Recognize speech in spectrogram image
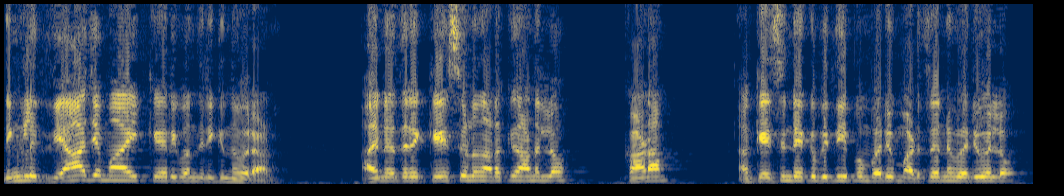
നിങ്ങൾ വ്യാജമായി കയറി വന്നിരിക്കുന്നവരാണ്. അതിനെതിരെ കേസുകൾ നടക്കുകയാണല്ലോ. കാണാം. ആ കേസിന്റെയൊക്കെ വിധി ഇപ്പം വരും. അടുത്ത് തന്നെ വരുമല്ലോ.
